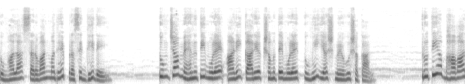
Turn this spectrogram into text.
तुम्हाला सर्वांमध्ये प्रसिद्धी देईल. तुमच्या मेहनतीमुळे आणि कार्यक्षमतेमुळे तुम्ही यश मिळवू शकाल. तृतीय भावात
